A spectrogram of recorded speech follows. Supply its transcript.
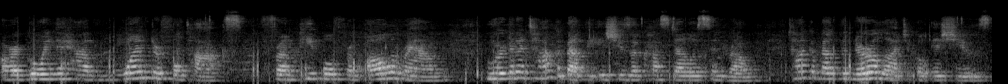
are going to have wonderful talks from people from all around who are going to talk about the issues of Costello syndrome, talk about the neurological issues.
